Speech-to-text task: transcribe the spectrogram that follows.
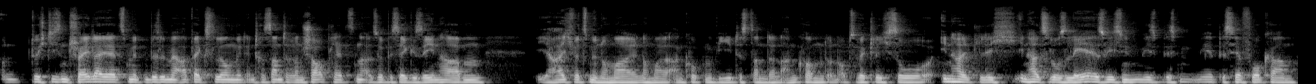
Und durch diesen Trailer jetzt mit ein bisschen mehr Abwechslung, mit interessanteren Schauplätzen, als wir bisher gesehen haben, ja, ich würde es mir nochmal noch mal angucken, wie das dann dann ankommt und ob es wirklich so inhaltlich, inhaltslos leer ist, wie es mir bisher vorkam,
